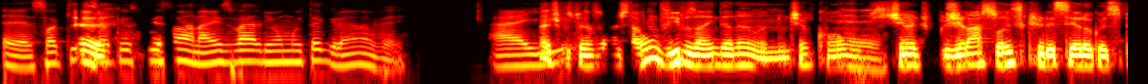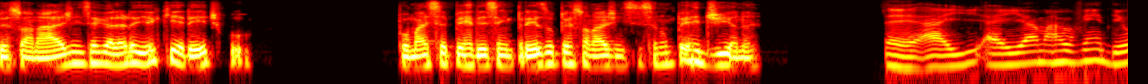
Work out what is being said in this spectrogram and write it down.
É, só que, É. só que os personagens valiam muita grana, velho. Aí. É, tipo, os personagens estavam vivos ainda, né, mano? Não tinha como. É. Tinha, tipo, gerações que cresceram com esses personagens e a galera ia querer, tipo. Por mais que você perdesse a empresa, o personagem em si você não perdia, né? É, aí, aí a Marvel vendeu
